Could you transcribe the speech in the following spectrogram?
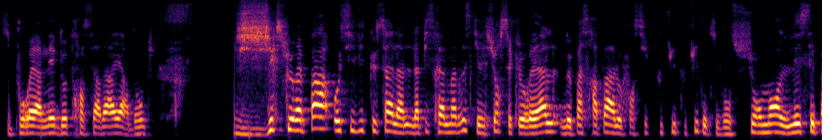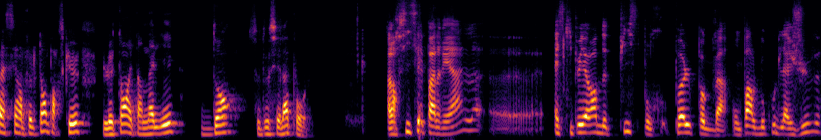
qui pourrait amener d'autres transferts derrière. Donc, j'exclurais pas aussi vite que ça la, piste Real Madrid. Ce qui est sûr, c'est que le Real ne passera pas à l'offensive tout de suite, tout de suite, et qu'ils vont sûrement laisser passer un peu le temps parce que le temps est un allié dans ce dossier-là pour eux. Alors, si c'est pas le Real, euh, est-ce qu'il peut y avoir d'autres pistes pour Paul Pogba? On parle beaucoup de la Juve.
